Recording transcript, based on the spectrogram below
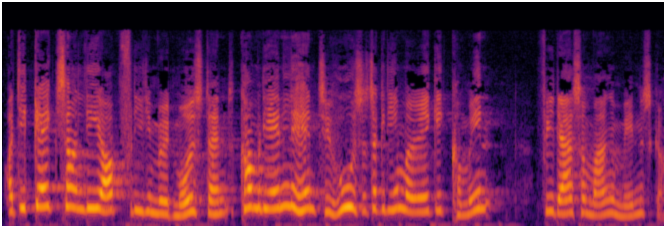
Og de gik ikke sådan lige op, fordi de mødte modstand. Så kommer de endelig hen til huset, og så kan de jo ikke komme ind, fordi der er så mange mennesker.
